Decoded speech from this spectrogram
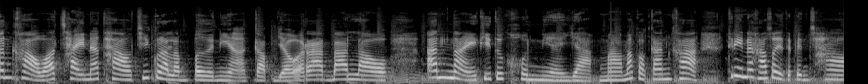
กันค่ะว่าชัยนาทาวน์ที่กัวลาลัมเปอร์เนี่ยกับเยาวราชบ้านเรา อันไหนที่ทุกคนเนี่ยอยากมามากกว่ากันค่ะ ที่นี่นะคะส่วนใหญ่จะเป็นชาว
